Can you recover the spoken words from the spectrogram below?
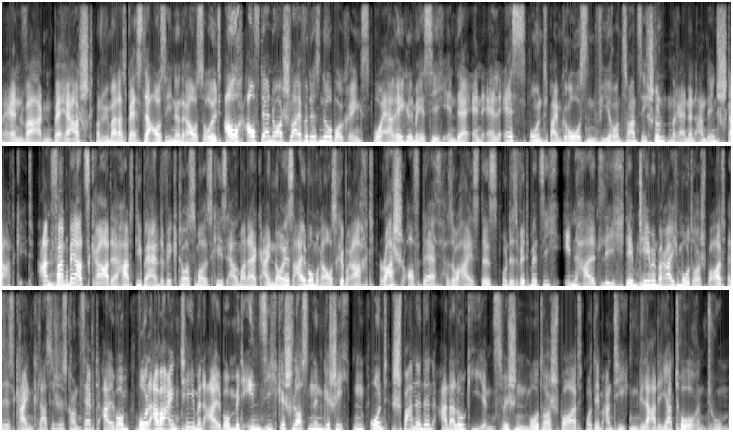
Rennwagen beherrscht und wie man das Beste aus ihnen rausholt. Auch auf der Nordschleife des Nürburgrings, wo er regelmäßig in der NLS und beim großen 24-Stunden-Rennen an den Start Start geht. Anfang März gerade hat die Band Viktor Smolskis Almanac ein neues Album rausgebracht. Rush of Death, so heißt es. Und es widmet sich inhaltlich dem Themenbereich Motorsport. Es ist kein klassisches Konzeptalbum, wohl aber ein Themenalbum mit in sich geschlossenen Geschichten und spannenden Analogien zwischen Motorsport und dem antiken Gladiatorentum.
